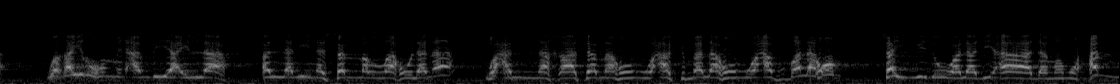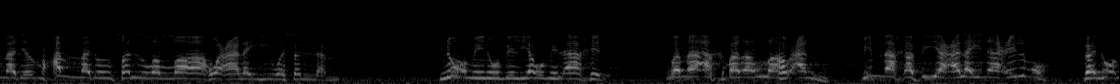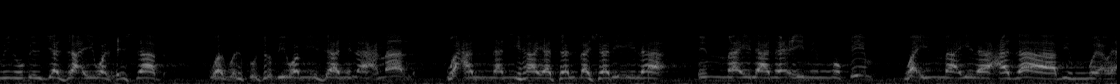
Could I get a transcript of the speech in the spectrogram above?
وغيرهم من أنبياء الله الذين سمى الله لنا وأن خاتمهم وأكملهم وأفضلهم سيد ولد آدم محمد محمد صلى الله عليه وسلم. نؤمن باليوم الآخر وما أخبر الله عنه مما خفي علينا علمه فنؤمن بالجزاء والحساب والكتب وميزان الأعمال وأن نهاية البشر إلى إما إلى نعيم مقيم وإما إلى عذاب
